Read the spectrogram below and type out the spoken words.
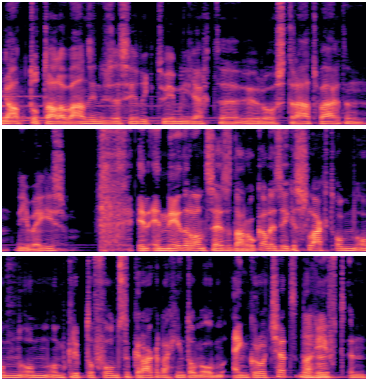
Ja, totale waanzin. Dus dat is Cedric, 2 miljard eh, euro straatwaarde die weg is. In, in Nederland zijn ze daar ook al eens in geslaagd om, om, om, om cryptofoons te kraken. Dat ging om, om EncroChat. Dat Mhm. heeft een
